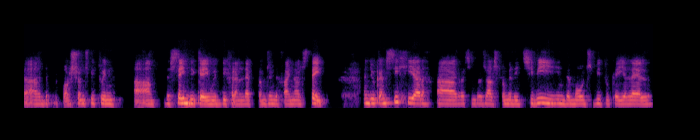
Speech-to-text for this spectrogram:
uh, the proportions between the same decay with different leptons in the final state. And you can see here recent results from LHCb in the modes B2KLL,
